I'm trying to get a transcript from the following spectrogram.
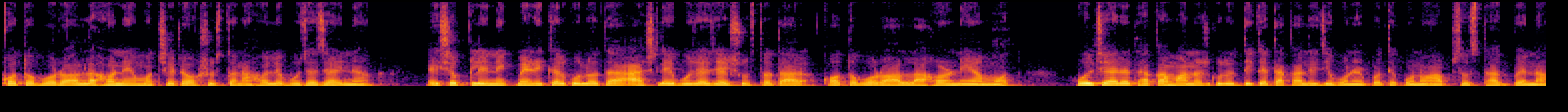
কত বড়? আল্লাহর নেমত সেটা অসুস্থ না হলে বোঝা যায় না। এইসব ক্লিনিক মেডিকেলগুলোতে আসলেই বোঝা যায় সুস্থতা কত বড়, আল্লাহর নিয়ামত। হুইল থাকা মানুষগুলোর দিকে তাকালে জীবনের প্রতি কোনো আফসোস থাকবে না।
